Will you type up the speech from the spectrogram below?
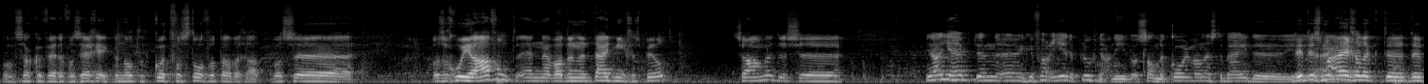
wat zou ik er verder van zeggen? Ik ben altijd kort van stof wat dat er gaat. Het was, eh, was een goede avond en eh, we hadden een tijd niet gespeeld. Samen, dus eh, Ja, je hebt een eh, gevarieerde ploeg. Nou, in ieder geval Sander Kooijman is erbij. De, dit is maar eigenlijk de, de,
